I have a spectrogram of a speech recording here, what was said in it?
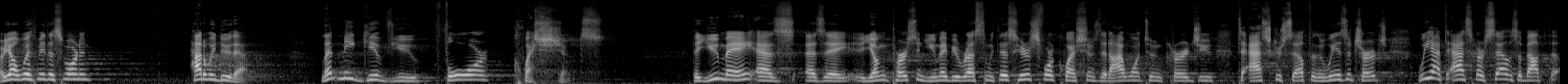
Are y'all with me this morning? How do we do that? Let me give you four questions that you may, as, as a young person, you may be wrestling with this. Here's four questions that I want to encourage you to ask yourself. And we as a church, we have to ask ourselves about the,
